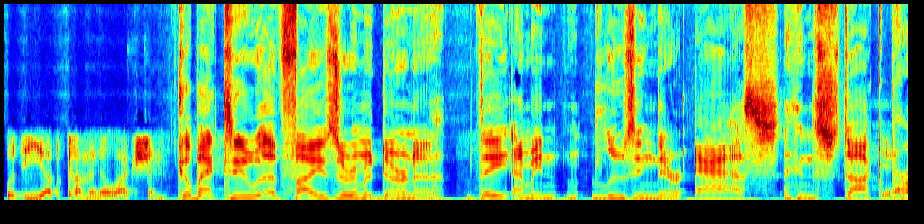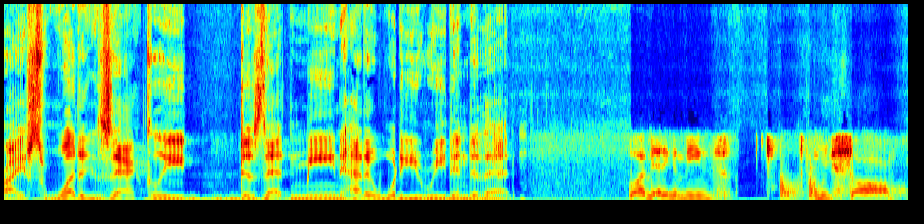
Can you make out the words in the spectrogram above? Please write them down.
with the upcoming election. Go back to uh, Pfizer and Moderna. They, I mean, losing their ass in stock yeah. price. What exactly does that mean? How do what do you read into that? Well, I, mean, I think it means we saw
